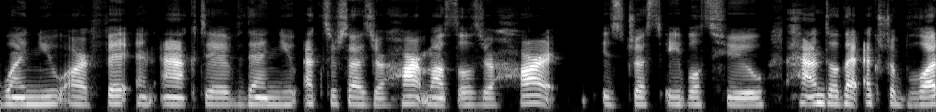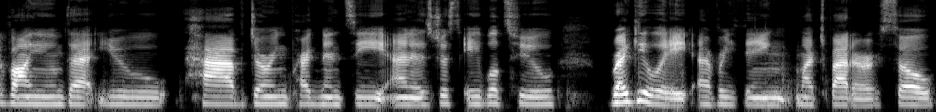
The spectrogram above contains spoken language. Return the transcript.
when you are fit and active then you exercise your heart muscles your heart is just able to handle that extra blood volume that you have during pregnancy and is just able to regulate everything much better. So,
